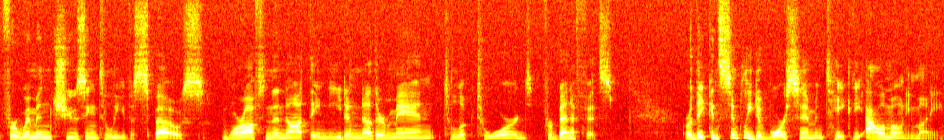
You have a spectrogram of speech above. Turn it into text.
For women choosing to leave a spouse, more often than not, they need another man to look towards for benefits. Or they can simply divorce him and take the alimony money.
